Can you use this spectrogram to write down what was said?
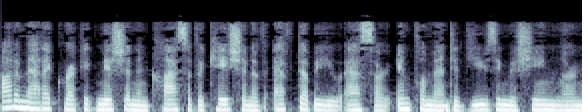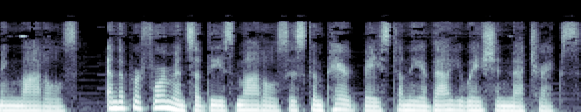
Automatic recognition and classification of FWS are implemented using machine learning models, and the performance of these models is compared based on the evaluation metrics.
